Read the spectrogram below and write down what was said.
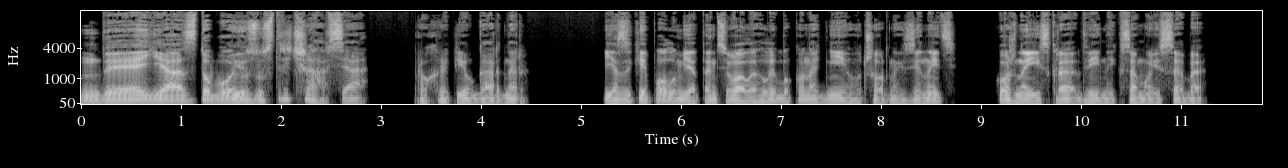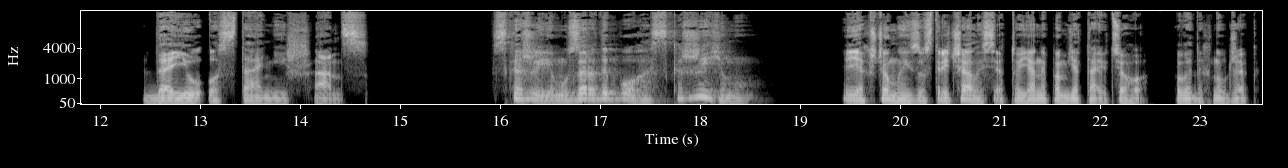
Де я з тобою зустрічався? прохрипів Гарднер. Язики полум'я танцювали глибоко на дні його чорних зіниць, кожна іскра двійник самої себе. Даю останній шанс. Скажи йому, заради бога, скажи йому. Якщо ми й зустрічалися, то я не пам'ятаю цього, видихнув Джек.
